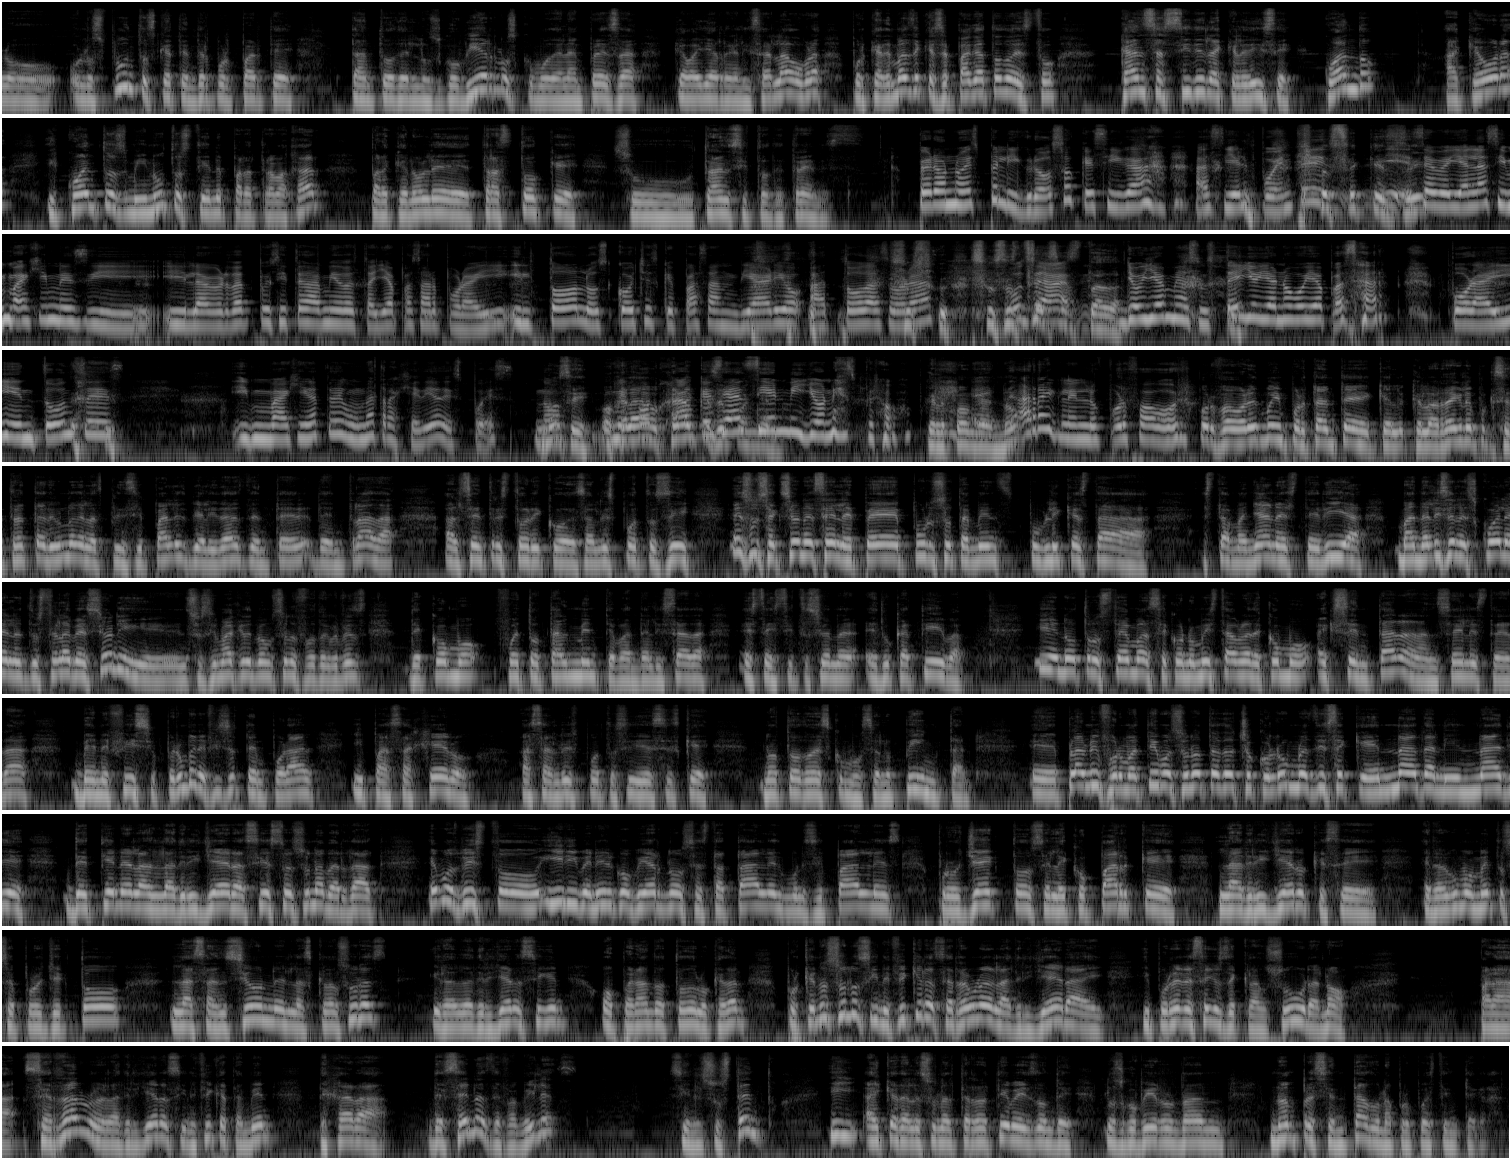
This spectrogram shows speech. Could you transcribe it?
los puntos que atender por parte tanto de los gobiernos como de la empresa que vaya a realizar la obra, porque además de que se paga todo esto, Kansas City es la que le dice cuándo, a qué hora y cuántos minutos tiene para trabajar para que no le trastoque su tránsito de trenes. Pero no es peligroso que siga así el puente. sé que sí. Se veían las imágenes y, y, la verdad pues sí te da miedo hasta ya pasar por ahí y todos los coches que pasan diario a todas horas. o sea, yo ya me asusté, yo ya no voy a pasar por ahí, entonces imagínate una tragedia después, ¿no? No, sí, ojalá, aunque sean 100 millones, pero que le pongan, ¿no? Eh, arréglenlo, por favor. Por favor, es muy importante que, que, lo arreglen porque se trata de una de las principales vialidades de, de, entrada al centro histórico de San Luis Potosí. En su sección SLP, Pulso también publica esta esta mañana, este día, vandaliza la escuela en la industria de la aviación y en sus imágenes vemos unas fotografías de cómo fue totalmente vandalizada esta institución educativa. Y en otros temas, economista habla de cómo exentar aranceles traerá beneficio, pero un beneficio temporal y pasajero a San Luis Potosí. Es, que no todo es como se lo pintan. Eh, plano informativo, su nota de ocho columnas dice que nada ni nadie detiene las ladrilleras y esto es una verdad. Hemos visto ir y venir gobiernos estatales, municipales, proyectos, el ecoparque ladrillero que se en algún momento se proyectó, las sanciones, las clausuras y las ladrilleras siguen operando a todo lo que dan, porque no solo significa ir a cerrar una ladrillera y, poner sellos de clausura, no. Para cerrar una ladrillera significa también dejar a decenas de familias sin el sustento. Y hay que darles una alternativa y es donde los gobiernos no han presentado una propuesta integral.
